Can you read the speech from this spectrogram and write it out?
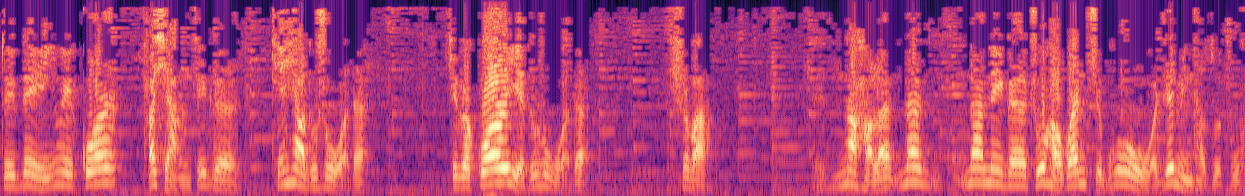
对不对？因为官儿他想这个天下都是我的，这个官儿也都是我的，是吧？那好了，那那那个主考官只不过我任命他做主考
